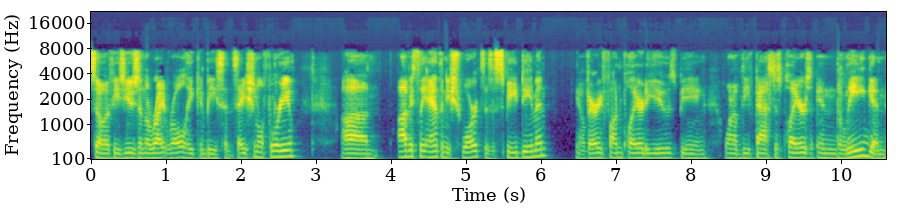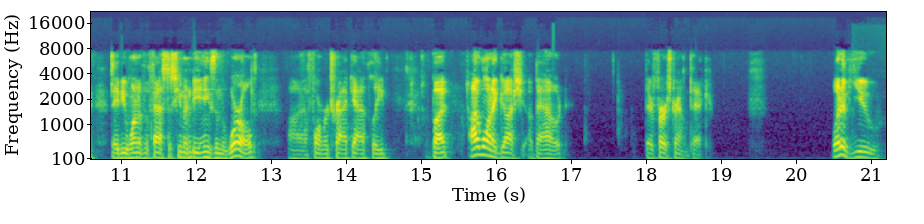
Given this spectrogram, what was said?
So if he's used in the right role, he can be sensational for you. Um, obviously, Anthony Schwartz is a speed demon. you know, very fun player to use, being one of the fastest players in the league and maybe one of the fastest human beings in the world, uh, a former track athlete. But I want to gush about their first round pick. What have you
